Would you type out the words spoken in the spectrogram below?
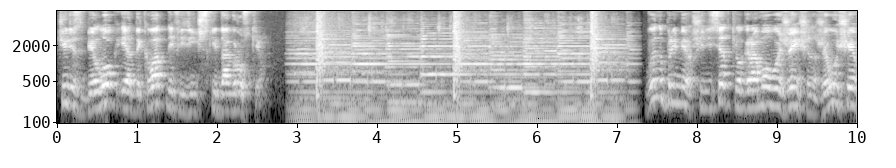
через белок и адекватные физические нагрузки. Например, 60-килограммовая женщина, живущая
